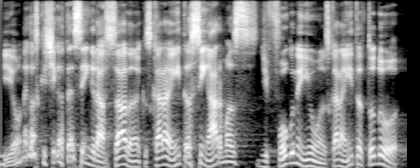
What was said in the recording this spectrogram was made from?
e é um negócio que chega até a ser engraçado, né? Que os caras entram sem armas de fogo nenhuma. Os caras entram todo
